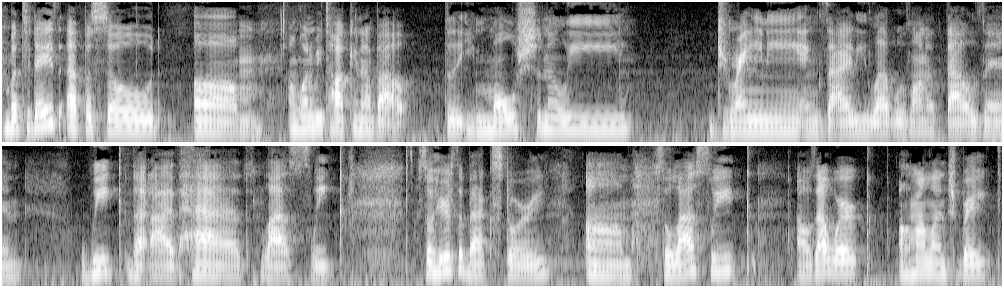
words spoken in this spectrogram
but today's episode, um, I'm going to be talking about the emotionally draining anxiety levels on a thousand week that I've had last week. So here's the backstory. Um, so last week I was at work on my lunch break.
